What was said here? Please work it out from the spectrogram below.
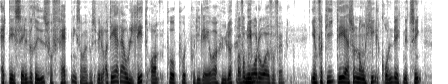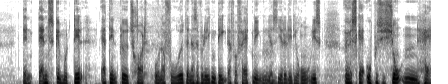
at det er selve rigets forfatning, som er på spil. Og det er der jo lidt om på, på, på de lavere hylder. Hvorfor bruger du ordet forfatning? Jamen, fordi det er sådan nogle helt grundlæggende ting. Den danske model er den blevet trådt under fod. Den er selvfølgelig ikke en del af forfatningen. Mm. Jeg siger det lidt ironisk. Øh, skal oppositionen have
